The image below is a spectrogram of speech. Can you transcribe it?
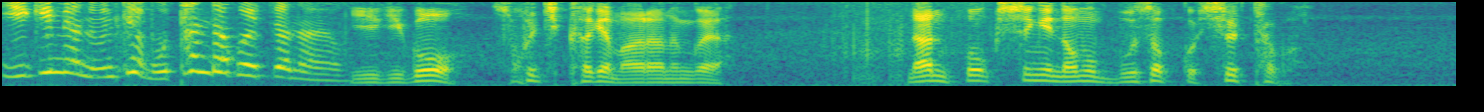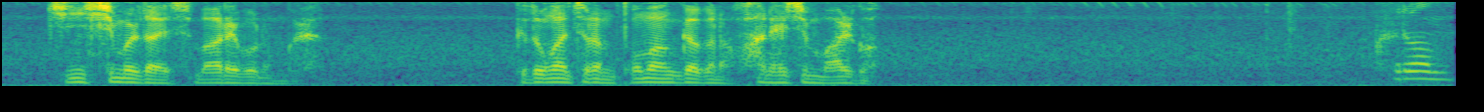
이기면 은퇴 못한다고 했잖아요. 이기고 솔직하게 말하는 거야. 난 복싱이 너무 무섭고 싫다고. 진심을 다해서 말해보는 거야. 그동안처럼 도망가거나 화내지 말고. 그럼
